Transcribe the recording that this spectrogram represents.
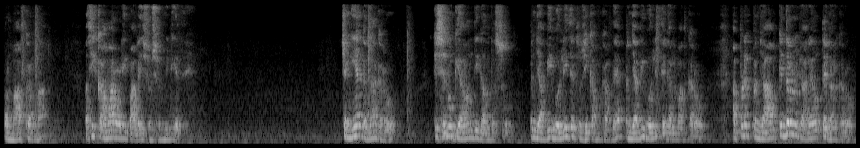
ਪਰ ਮਾਫ ਕਰਨਾ। ਅਸੀਂ ਕਾਮਾ ਰੌਲੀ ਪਾ ਲਈ ਸੋਸ਼ਲ ਮੀਡੀਆ ਤੇ। ਚੰਗੀਆਂ ਗੱਲਾਂ ਕਰੋ, ਕਿਸੇ ਨੂੰ ਗਿਆਨ ਦੀ ਗੱਲ ਦੱਸੋ। ਪੰਜਾਬੀ ਬੋਲੀ ਤੇ ਤੁਸੀਂ ਕੰਮ ਕਰਦੇ ਆ, ਪੰਜਾਬੀ ਬੋਲੀ ਤੇ ਗੱਲਬਾਤ ਕਰੋ। ਆਪਣੇ ਪੰਜਾਬ ਕਿੱਧਰ ਨੂੰ ਜਾ ਰਿਹਾ ਉੱਤੇ ਗੱਲ ਕਰੋ।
